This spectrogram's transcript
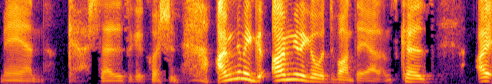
man, gosh, that is a good question. I'm gonna go, I'm gonna go with Davante Adams because I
